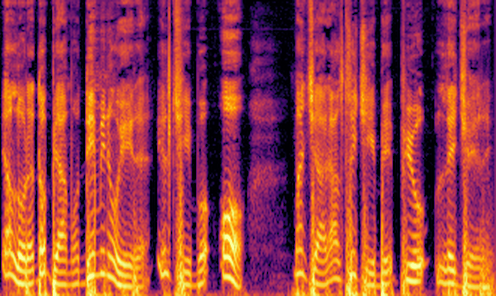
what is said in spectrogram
E allora dobbiamo diminuire il cibo o mangiare altri cibi più leggeri.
